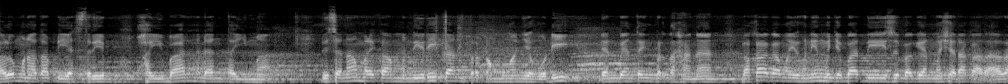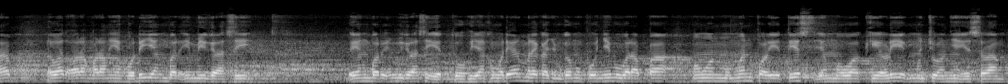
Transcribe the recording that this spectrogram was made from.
lalu menatap di Yastrib, Khaybar dan Taima. Di sana mereka mendirikan perkampungan Yahudi dan benteng pertahanan. Maka agama Yahudi menyebar di sebagian masyarakat Arab lewat orang-orang Yahudi yang berimigrasi. Yang berimigrasi itu. Yang kemudian mereka juga mempunyai beberapa momen-momen politis yang mewakili munculnya Islam.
